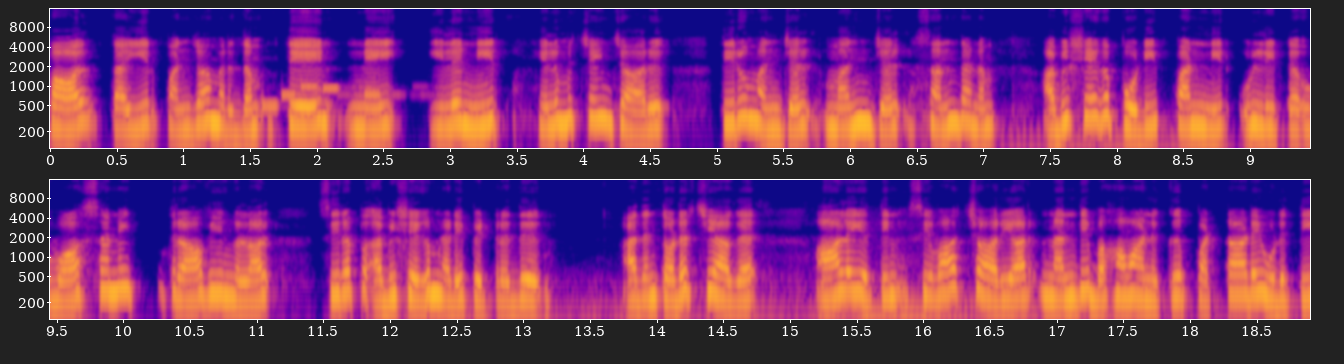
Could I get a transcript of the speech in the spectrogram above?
பால் தயிர் பஞ்சாமிர்தம் தேன் நெய் இளநீர் எலுமிச்சைஞ்சாறு திருமஞ்சள் மஞ்சள் சந்தனம் அபிஷேக பொடி பன்னீர் உள்ளிட்ட வாசனை திராவியங்களால் சிறப்பு அபிஷேகம் நடைபெற்றது. அதன் தொடர்ச்சியாக ஆலயத்தின் சிவாச்சாரியார் நந்தி பகவானுக்கு பட்டாடை உடுத்தி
